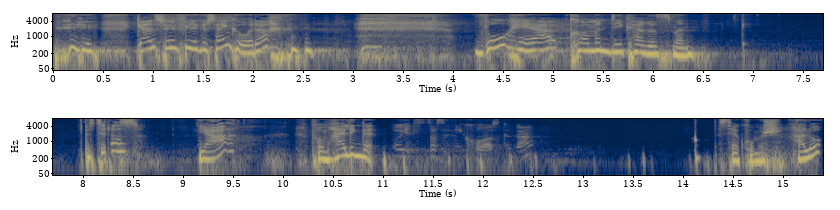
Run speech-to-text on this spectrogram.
Ganz schön viele Geschenke, oder? Woher kommen die Charismen? Wisst ihr das? Ja? Vom Heiligen Geist. Oh, jetzt ist das Mikro ausgegangen. Das ist ja komisch. Hallo?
